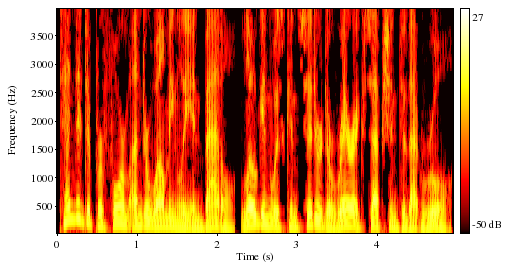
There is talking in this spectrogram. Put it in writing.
tended to perform underwhelmingly in battle, Logan was considered a rare exception to that rule.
